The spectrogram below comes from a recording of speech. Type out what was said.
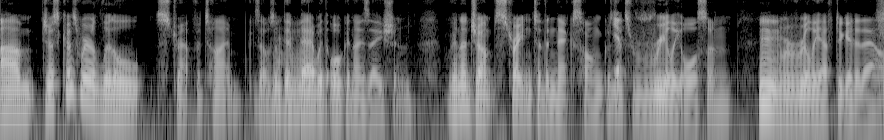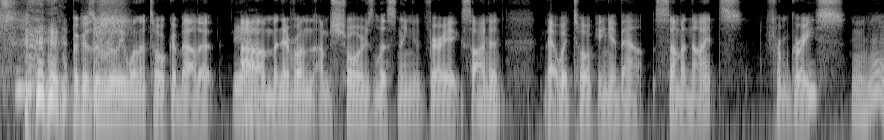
Um, just because we're a little strapped for time, because I was a Mhm. bit bad with organization, we're gonna jump straight into the next song because Yep. it's really awesome. Mm. We really have to get it out because I really want to talk about it. Yeah. Um, and everyone, I'm sure, is listening very excited that we're talking about "Summer Nights" from Grease, hmm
